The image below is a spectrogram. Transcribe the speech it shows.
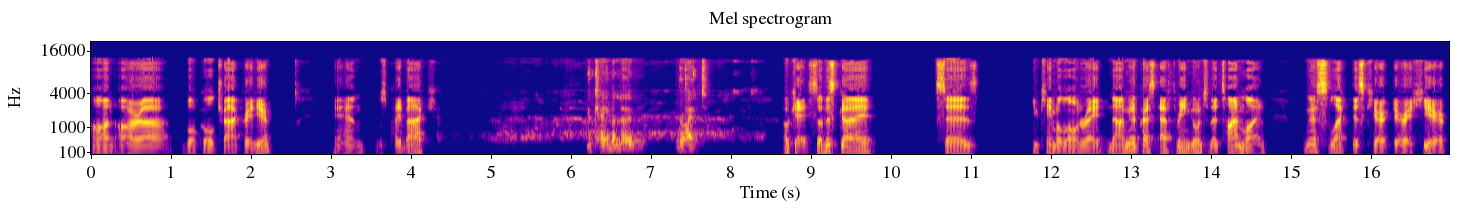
on our vocal track right here. And let's play back. You came alone, right? Okay, so this guy says you came alone, right? Now I'm going to press F3 and go into the timeline. I'm going to select this character right here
